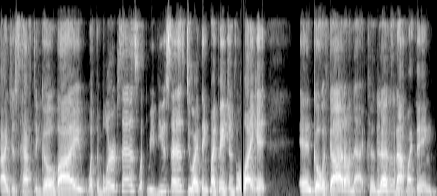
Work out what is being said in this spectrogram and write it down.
I just have to go by what the blurb says, what the review says. Do I think my patrons will like it? And go with God on that because that's not my thing.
